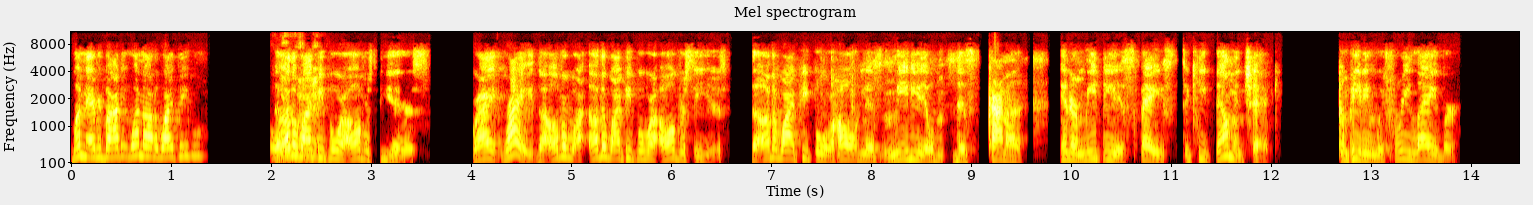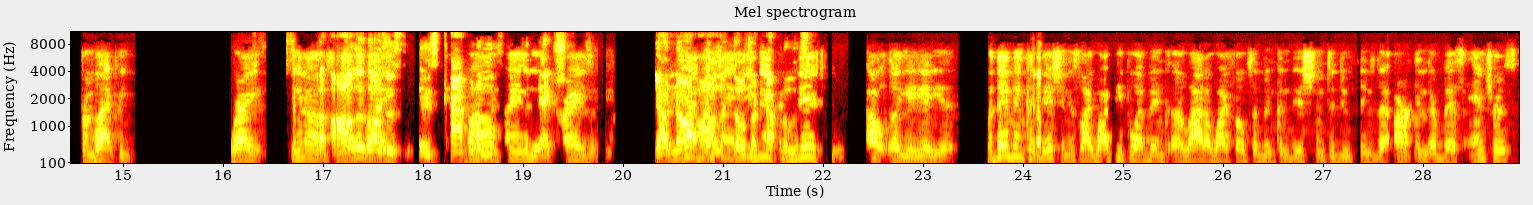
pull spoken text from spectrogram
Wasn't everybody? Wasn't all the white people? The or other women. white people were overseers, right? Right. The over, other white people were overseers. The other white people were holding this medium, this kind of intermediate space to keep them in check, competing with free labor from black people, right? You know, so all of like, those is, is capitalistic connection. Crazy. Y'all know right, all of those are capitalistic. Oh, oh, yeah, yeah, yeah. But they've been conditioned. It's like white people have been a lot of white folks have been conditioned to do things that aren't in their best interest.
